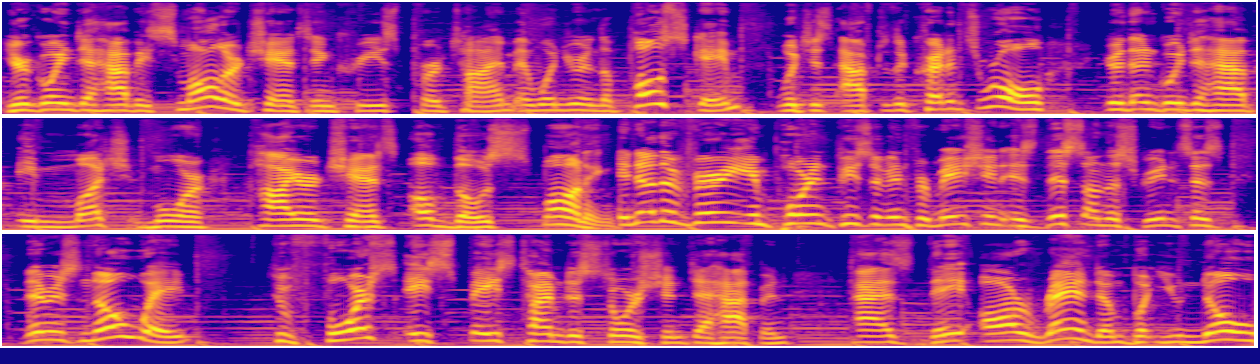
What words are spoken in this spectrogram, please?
you're going to have a smaller chance increase per time. And when you're in the post game, which is after the credits roll, you're then going to have a much more higher chance of those spawning. Another very important piece of information is this on the screen. It says there is no way to force a space-time distortion to happen as they are random, but you know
